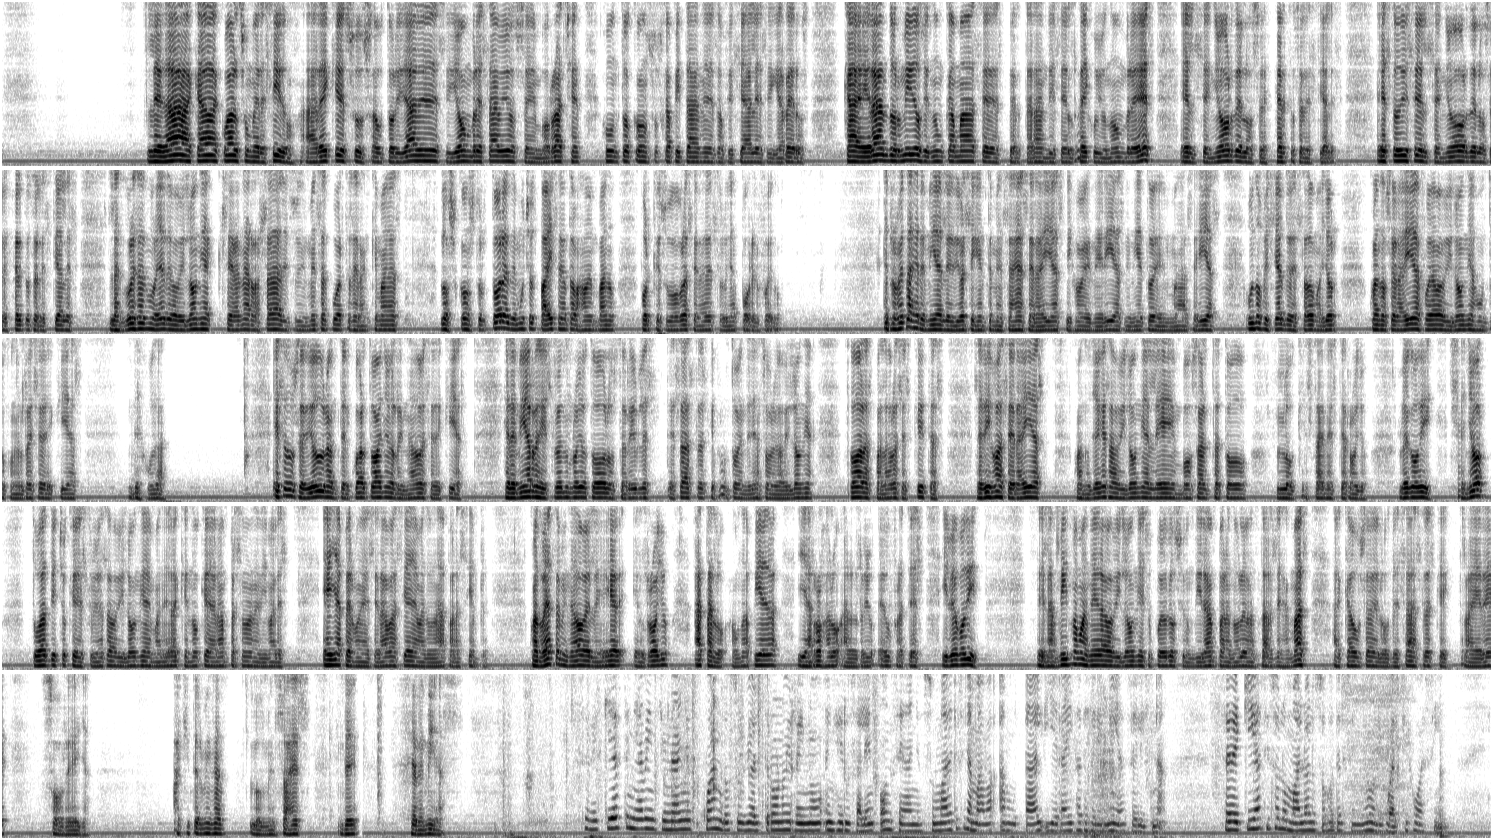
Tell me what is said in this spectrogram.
le da a cada cual su merecido. Haré que sus autoridades y hombres sabios se emborrachen junto con sus capitanes, oficiales y guerreros caerán dormidos y nunca más se despertarán, dice el rey cuyo nombre es el Señor de los ejércitos celestiales. Esto dice el Señor de los ejércitos celestiales. Las gruesas murallas de Babilonia serán arrasadas y sus inmensas puertas serán quemadas. Los constructores de muchos países han trabajado en vano porque su obra será destruida por el fuego. El profeta Jeremías le dio el siguiente mensaje a Seraías, hijo de Nerías, ni nieto de Maaseías, un oficial del Estado Mayor, cuando Seraías fue a Babilonia junto con el rey Sedequías de Judá. Esto sucedió durante el cuarto año del reinado de Sedequías. Jeremías registró en un rollo todos los terribles desastres que pronto vendrían sobre Babilonia, todas las palabras escritas. Le dijo a Seraías, cuando llegues a Babilonia lee en voz alta todo lo que está en este rollo. Luego di, Señor, tú has dicho que destruirás a Babilonia de manera que no quedarán personas ni animales. Ella permanecerá vacía y abandonada para siempre. Cuando hayas terminado de leer el rollo, átalo a una piedra y arrójalo al río Éufrates. Y luego di, de la misma manera Babilonia y su pueblo se hundirán para no levantarse jamás a causa de los desastres que traeré sobre ella. Aquí terminan los mensajes de Jeremías. Sedequías tenía 21 años cuando subió al trono y reinó en Jerusalén 11 años. Su madre se llamaba Amutal y era hija de Jeremías de Litna. Sedequías hizo lo malo a los ojos del Señor, igual que Joacín.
